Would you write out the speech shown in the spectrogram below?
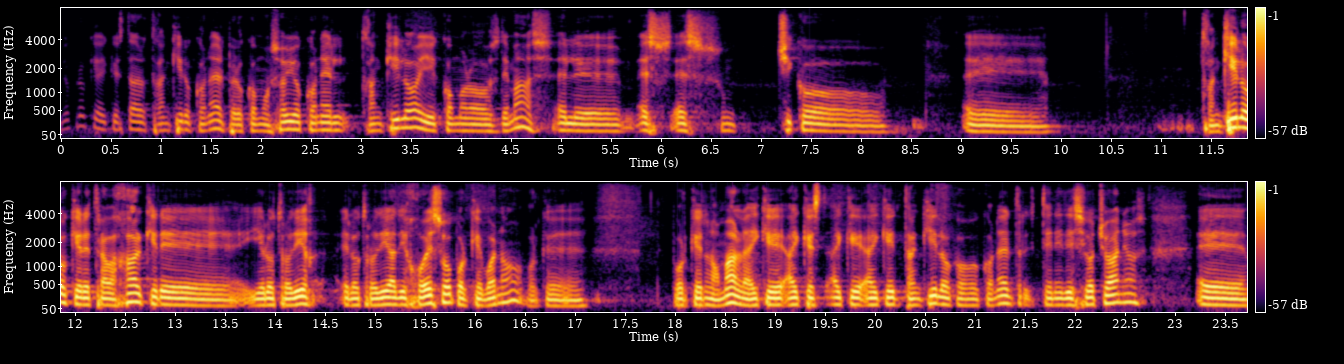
Eu creo que hay que estar tranquilo con él, pero como soy yo con él tranquilo y como los demás, es, es un chico eh, tranquilo, quiere trabajar, quiere y el otro día el otro día dijo eso porque bueno, porque porque es normal, hay que hay que hay que hay que ir tranquilo con, él, tiene 18 años, eh,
